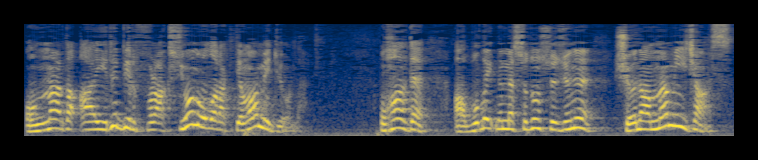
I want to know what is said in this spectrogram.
Onlar da ayrı bir fraksiyon olarak devam ediyorlar. O halde Abdullah İbni Mesud'un sözünü şöyle anlamayacağız.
